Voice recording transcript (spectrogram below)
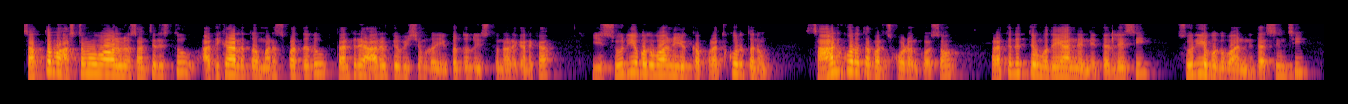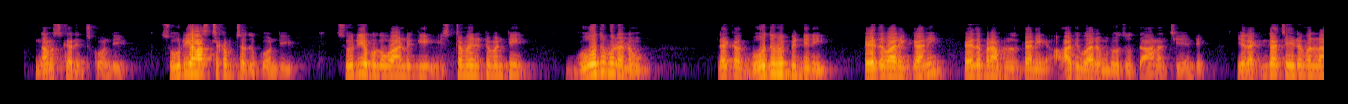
సప్తమ అష్టమ భావాల్లో సంచరిస్తూ అధికారులతో మనస్పర్ధలు తండ్రి ఆరోగ్య విషయంలో ఇబ్బందులు ఇస్తున్నాడు కనుక ఈ సూర్య భగవాను యొక్క ప్రతికూలతను సానుకూలత పరచుకోవడం కోసం ప్రతినిత్యం ఉదయాన్నే నిద్రలేసి సూర్య భగవాన్ని దర్శించి నమస్కరించుకోండి. సూర్యాష్టకం చదువుకోండి. సూర్య భగవానుకి ఇష్టమైనటువంటి గోధుమలను లేక గోధుమ పిండిని పేదవారికి కానీ పేద బ్రాహ్మణులకు కానీ ఆదివారం రోజు దానం చేయండి. ఈ రకంగా చేయడం వల్ల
